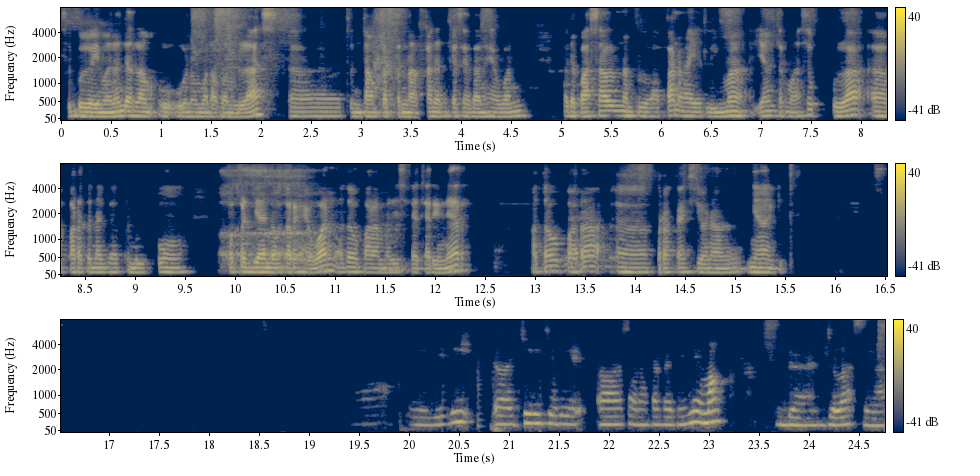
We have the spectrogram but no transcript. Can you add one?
sebagaimana dalam UU nomor 18 uh, eh, tentang peternakan dan kesehatan hewan pada pasal 68 ayat 5 yang termasuk pula uh, para tenaga pendukung pekerjaan dokter hewan atau para medis veteriner atau para uh, profesionalnya gitu. Oke, jadi ciri-ciri uh, seorang PVT ini memang sudah jelas ya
